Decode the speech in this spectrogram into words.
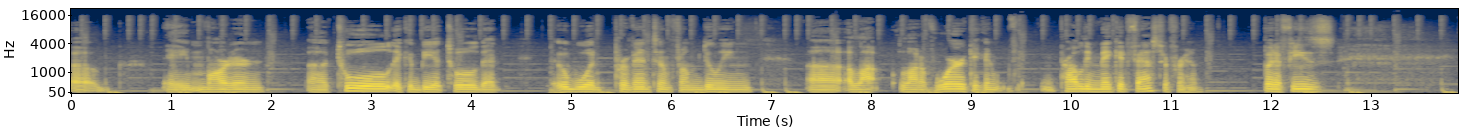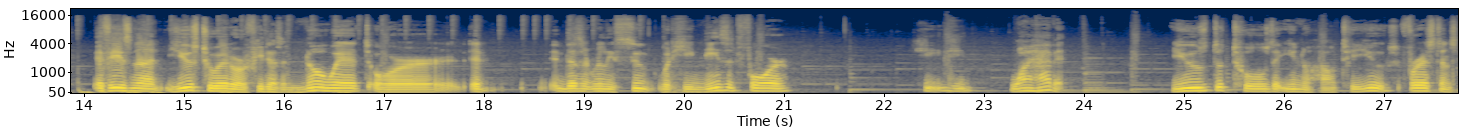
a, a modern uh, tool. It could be a tool that would prevent him from doing uh, a lot a lot of work. It can probably make it faster for him. But if he's if he's not used to it, or if he doesn't know it, or it it doesn't really suit what he needs it for, he, he why have it? Use the tools that you know how to use. For instance,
